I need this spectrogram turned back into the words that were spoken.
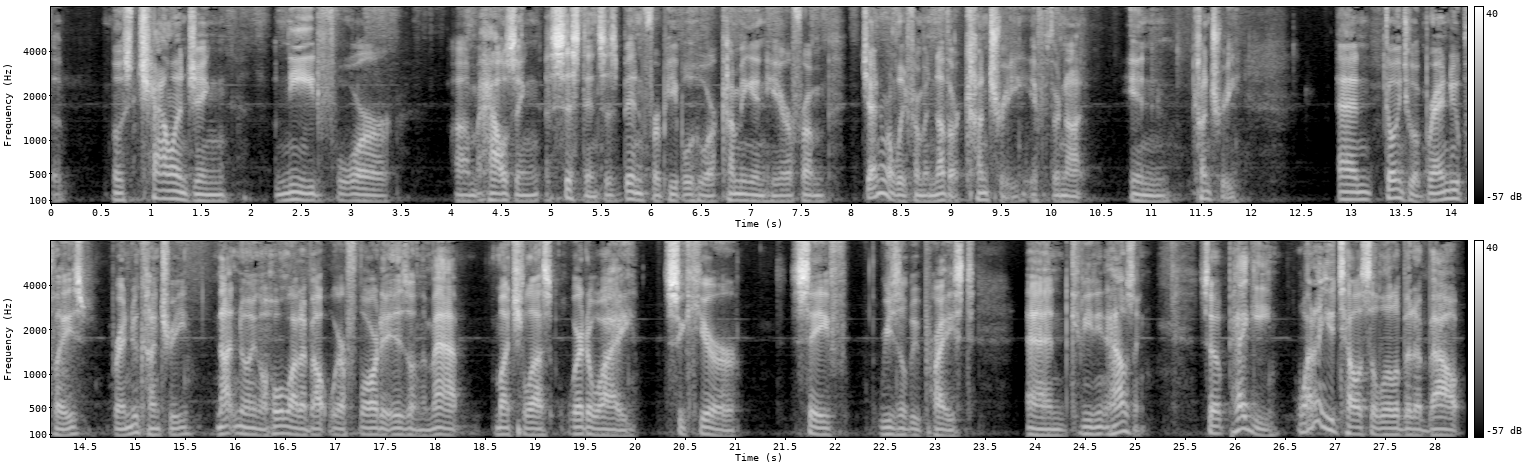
the most challenging need for um, housing assistance has been for people who are coming in here from generally from another country if they're not in country and going to a brand new place, brand new country, not knowing a whole lot about where Florida is on the map, much less where do I secure safe, reasonably priced, and convenient housing. So, Peggy, why don't you tell us a little bit about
